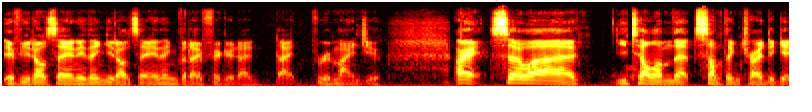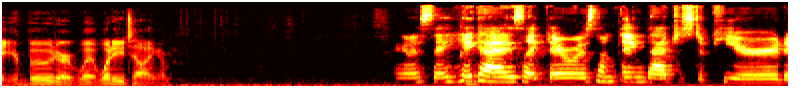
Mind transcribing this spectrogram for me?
if you don't say anything, you don't say anything. But I figured I'd I'd remind you. All right, so uh, you tell them that something tried to get your boot, or what, what are you telling them? I'm gonna say, hey guys, like there was something that just appeared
